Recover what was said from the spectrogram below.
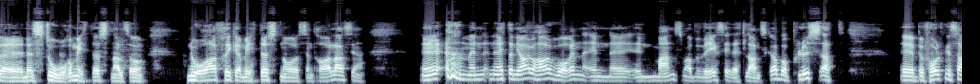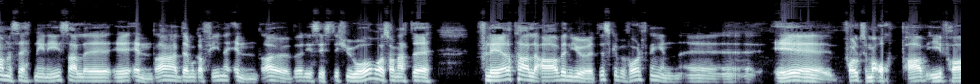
uh, den store Midtøsten, altså Nord-Afrika, Midtøsten og Sentral-Asia. Uh, men Netanyahu har jo vært en, en, en, mann som har beveget seg i dette landskapet. Pluss at Eh, befolkningssammensetningen i Israel er endra, demografien er endra over de siste 20 åra. Sånn at eh, flertallet av den jødiske befolkningen eh, er folk som har opphav fra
